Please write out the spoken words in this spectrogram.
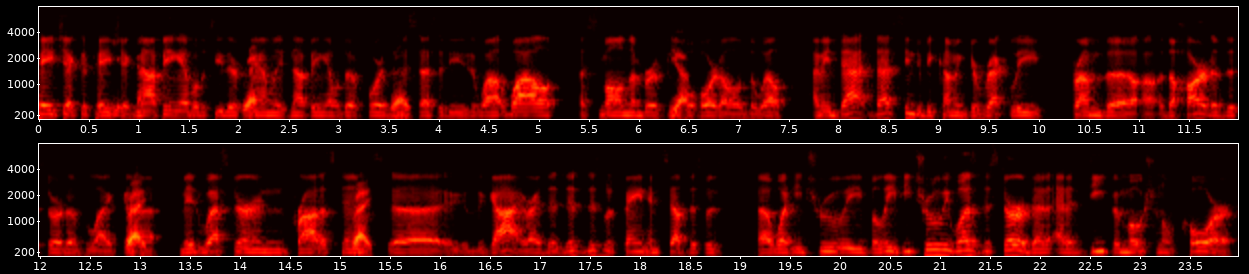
paycheck to paycheck, yeah. not being able to see their families, not being able to afford the necessities, while while a small number of people yeah. hoard all of the wealth. I mean that that seemed to be coming directly from the uh, the heart of this sort of like uh, right. uh, Midwestern Protestant right. uh, the guy, right? This this was Fain himself. This was uh, what he truly believed. He truly was disturbed at, at a deep emotional core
